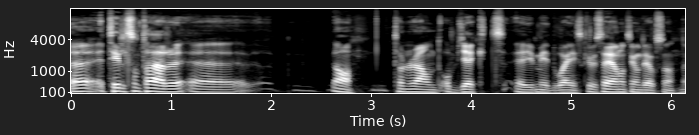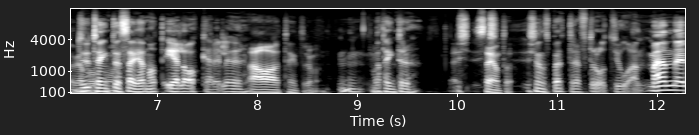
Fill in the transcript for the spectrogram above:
Uh, ett till sånt här uh, ja, turnaround-objekt är ju Midway. Ska vi säga någonting om det också? Du tänkte säga något elakare, eller hur? Ja, jag tänkte det. Men... Mm, vad tänkte du? säg inte. Känns bättre efteråt, Johan. Men uh,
